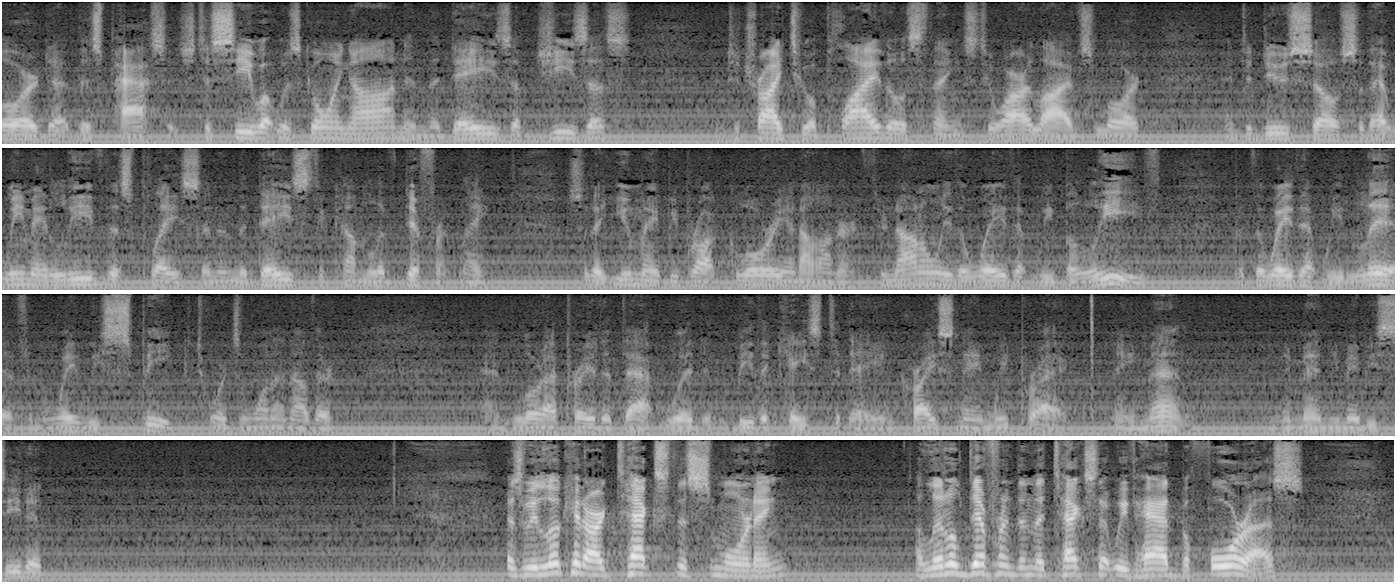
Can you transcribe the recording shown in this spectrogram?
Lord, uh, this passage, to see what was going on in the days of Jesus, and to try to apply those things to our lives, Lord, and to do so so that we may leave this place and in the days to come live differently, so that you may be brought glory and honor through not only the way that we believe, but the way that we live and the way we speak towards one another. And Lord, I pray that that would be the case today. In Christ's name we pray. Amen. Amen. You may be seated. As we look at our text this morning, a little different than the text that we've had before us,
